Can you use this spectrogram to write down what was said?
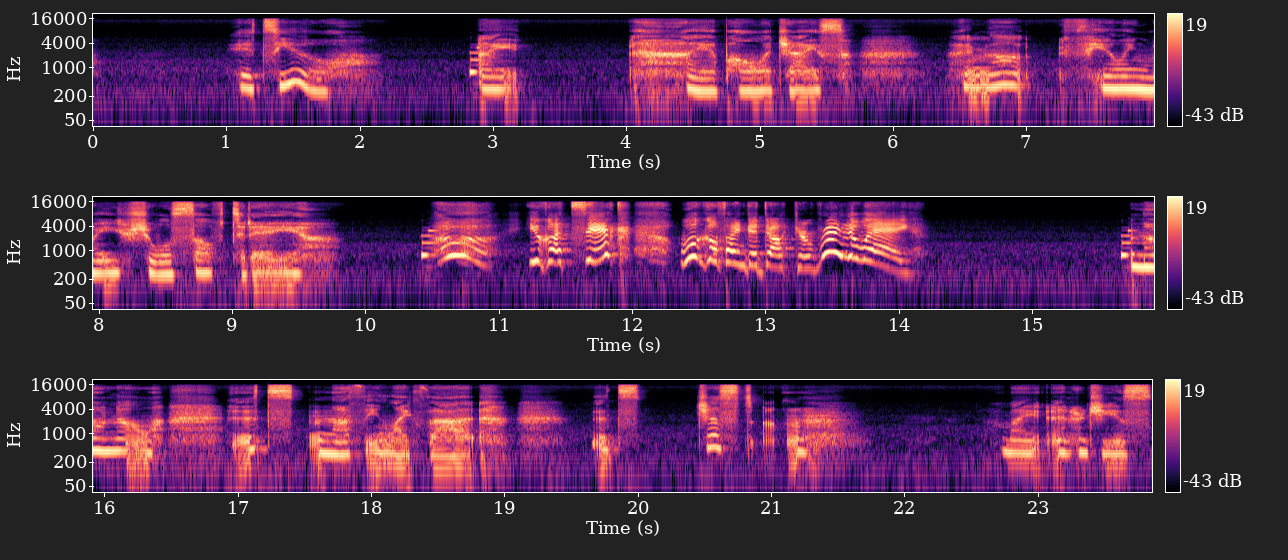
It's you. I. I apologize. I'm not feeling my usual self today. you got sick? We'll go find a doctor right away. No, no. It's nothing like that. It's just. uh, my energy is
